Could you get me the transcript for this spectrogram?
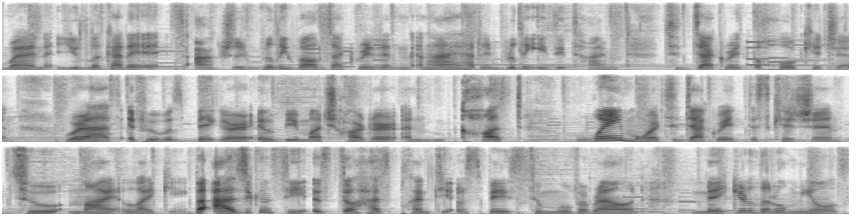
when you look at it, it's actually really well decorated and I had a really easy time to decorate the whole kitchen. Whereas if it was bigger, it would be much harder and cost way more to decorate this kitchen to my liking. But as you can see, it still has plenty of space to move around, make your little meals,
